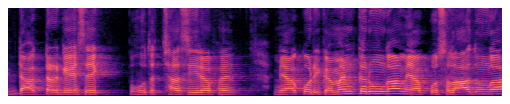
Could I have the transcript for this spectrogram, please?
डॉक्टर गैस एक बहुत अच्छा सिरप है। मैं आपको रिकमेंड करूँगा, मैं आपको सलाह दूँगा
